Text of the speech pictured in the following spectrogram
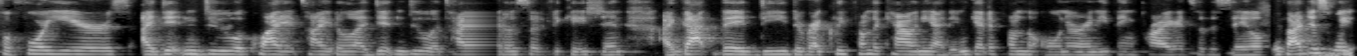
for four years, I didn't do a quiet title, I didn't do a title certification, I got the deed directly from the county, I didn't get it from the owner or anything prior to the sale. If I just wait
